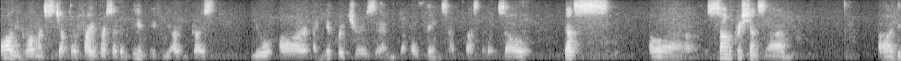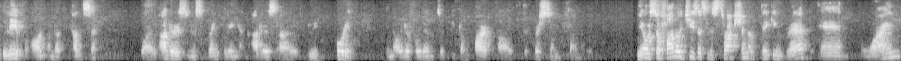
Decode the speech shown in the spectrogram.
Paul in Romans chapter 5, verse 17, if we are in Christ, you are a new creatures and the old things have passed away. So, that's uh, some Christians um, uh, they believe on, on that concept, while others, you know, sprinkling and others are doing pouring in order for them to become part of the Christian family. They also follow Jesus' instruction of taking bread and wine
